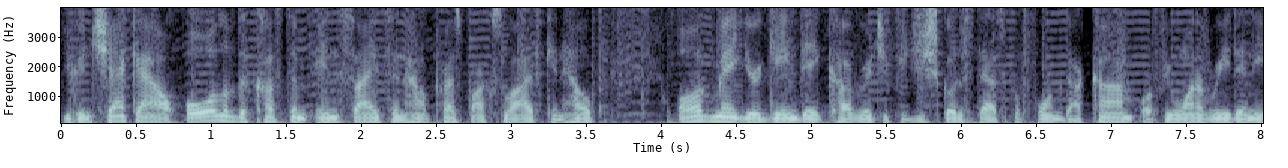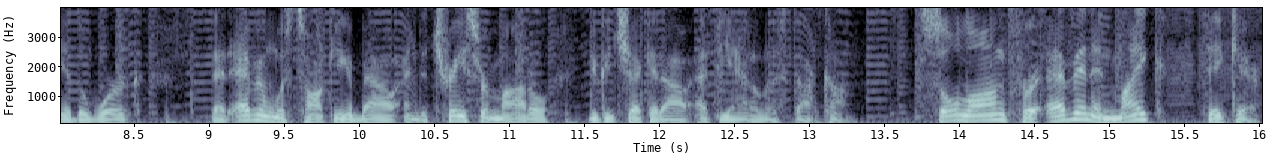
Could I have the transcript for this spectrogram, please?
You can check out all of the custom insights and how Pressbox Live can help augment your game day coverage if you just go to statsperform.com, or if you want to read any of the work that Evan was talking about and the tracer model, you can check it out at theanalyst.com. So long for Evan and Mike. Take care.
